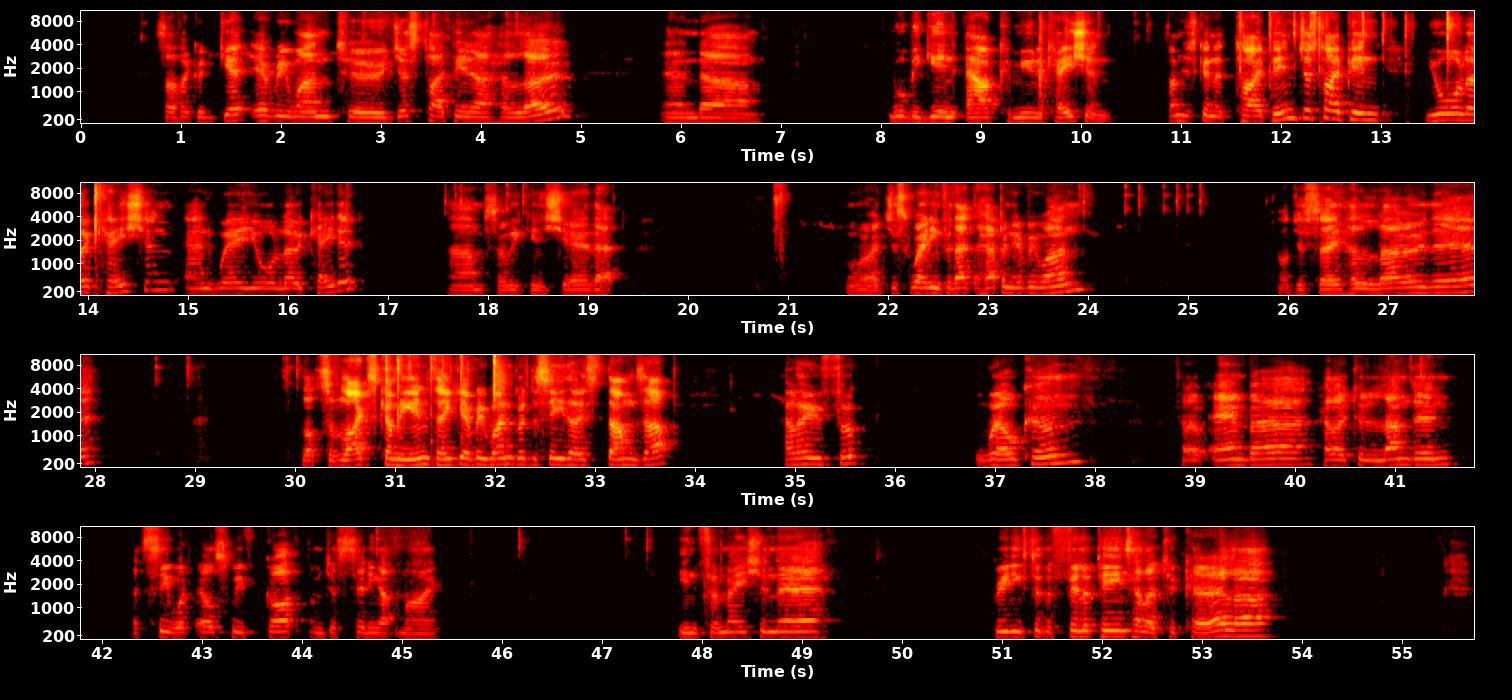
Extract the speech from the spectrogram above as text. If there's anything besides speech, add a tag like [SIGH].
So if I could get everyone to just type in a hello and um, we'll begin our communication. So I'm just going to type in, just type in your location and where you're located um, so we can share that. All right, just waiting for that to happen, everyone. I'll just say hello there. Lots of likes coming in. Thank you, everyone. Good to see those thumbs up. Hello, Fook. Welcome. Hello, Amber. Hello to London. Let's see what else we've got. I'm just setting up my information there. Greetings to the Philippines. Hello to Kerala.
